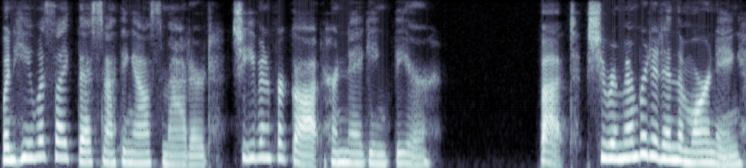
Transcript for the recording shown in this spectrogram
When he was like this, nothing else mattered. She even forgot her nagging fear. But she remembered it in the morning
